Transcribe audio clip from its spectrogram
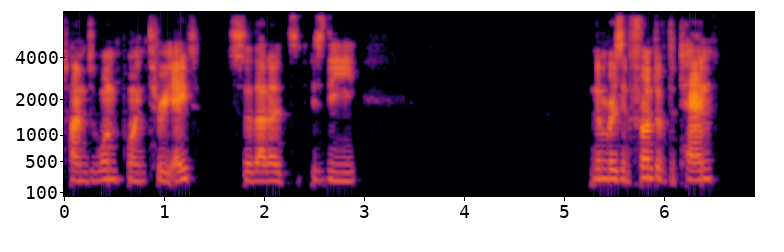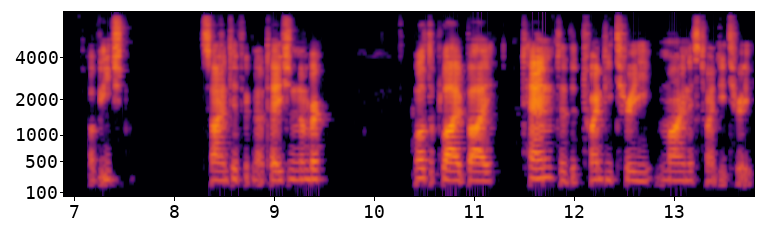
times 1.38, so that is the numbers in front of the 10 of each scientific notation number, multiplied by 10 to the 23 minus 23.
